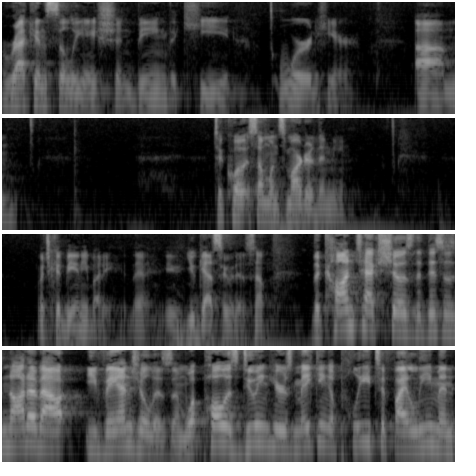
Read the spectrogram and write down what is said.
Reconciliation being the key word here. Um, to quote someone smarter than me, which could be anybody. You, you guess who it is. No. The context shows that this is not about evangelism. What Paul is doing here is making a plea to Philemon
